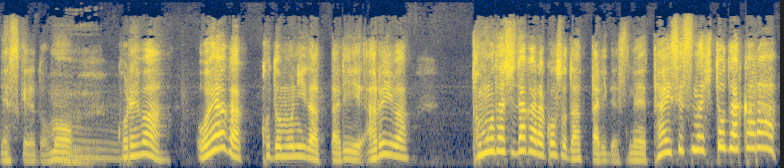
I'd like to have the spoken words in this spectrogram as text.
ですけれども、うんこれは親が子供にだったり、あるいは友達だからこそだったりですね、大切な人だから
